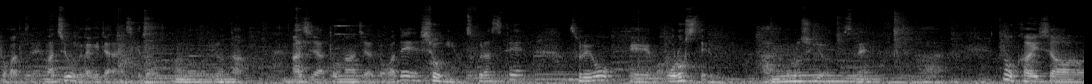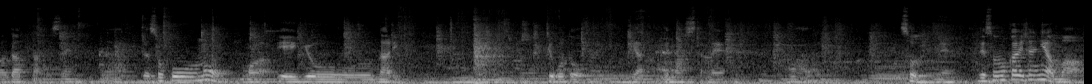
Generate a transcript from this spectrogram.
とかですね、まあ、中国だけじゃないですけど、あのいろんなアジア東南アジアとかで商品を作らせてそれを、えーまあ、卸してる、はい、卸業ですね、はい、の会社だったんですね、はい、でそこの、まあ、営業なりっていうことをやってましたね、はい、そうですね。でその会社にはま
